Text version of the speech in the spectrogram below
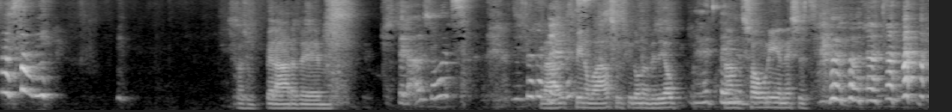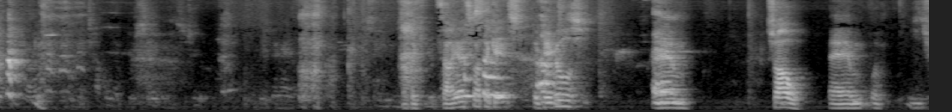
so sorry. Because a bit out of um, Just been out of sorts. Feel nervous. it's been a while since we've done a video. It's been I'm Tony and this is think tell you it's I'm the, gigs, the Oh. giggles. Um, Um, so um, you just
